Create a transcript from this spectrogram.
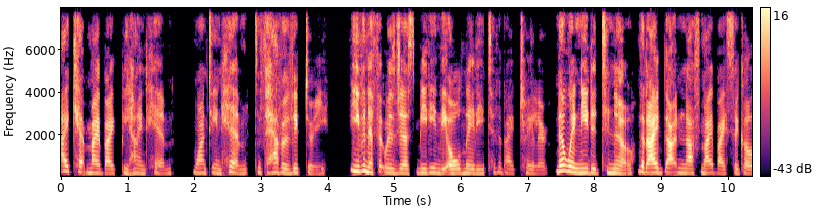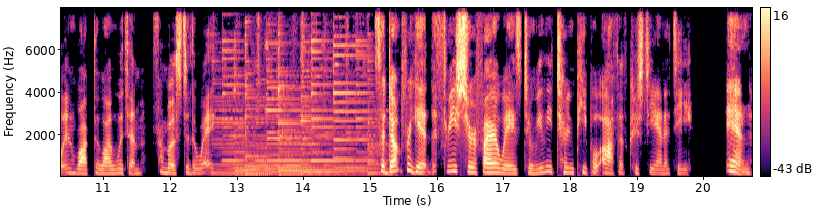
I kept my bike behind him, wanting him to have a victory even if it was just beating the old lady to the bike trailer. No one needed to know that I'd gotten off my bicycle and walked along with him for most of the way. So don't forget the three surefire ways to really turn people off of Christianity and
